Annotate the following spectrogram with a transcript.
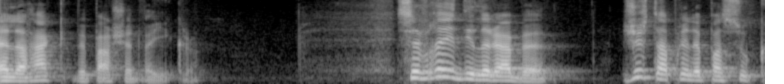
אלא רק בפרשת ויקרא. C'est vrai, dit le rabbin, juste après le pasuk,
